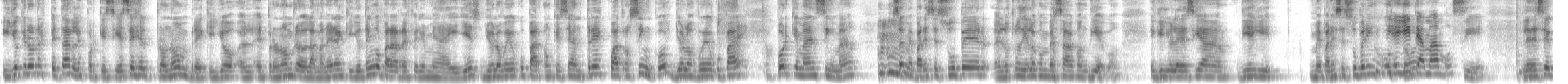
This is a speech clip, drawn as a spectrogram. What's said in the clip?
Y yo quiero respetarles porque si ese es el pronombre que yo, el, el pronombre o la manera en que yo tengo para referirme a ellos, yo lo voy a ocupar, aunque sean 3, 4, 5, yo los voy a ocupar Perfecto. porque más encima, o sea, me parece súper, el otro día lo conversaba con Diego, y que yo le decía, Diego, me parece súper injusto. Diego, te amamos. Sí. Le decía,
